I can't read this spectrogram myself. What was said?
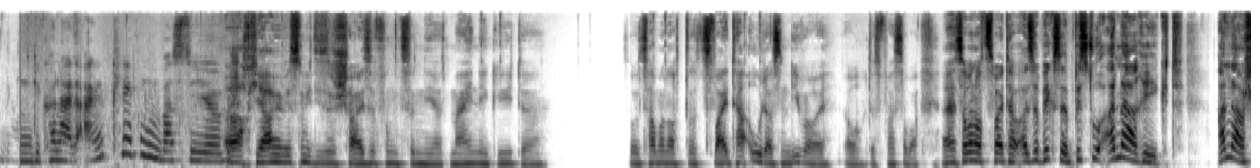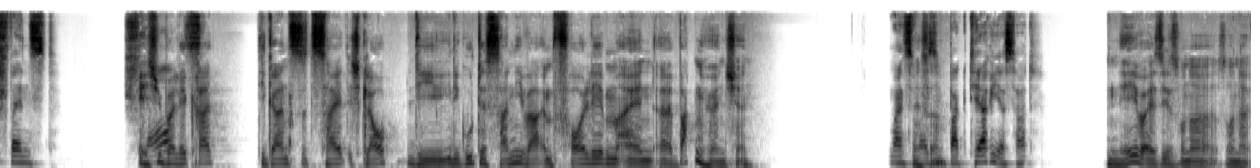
Öl. Die können halt anklicken, was sie Ach ja, wir wissen, wie diese Scheiße funktioniert. Meine Güte. So, jetzt haben wir noch zwei Tage. Oh, das ist ein Leroy. Oh, das passt aber. Äh, Jetzt haben wir noch zwei Tage. Also, Pixel, bist du anerregt? Anna schwänzt. Ich überlege gerade die ganze Zeit, ich glaube, die, die gute Sunny war im Vorleben ein äh, Backenhörnchen. Meinst du, weil du? sie Bakteries hat? Nee, weil sie so eine, so eine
